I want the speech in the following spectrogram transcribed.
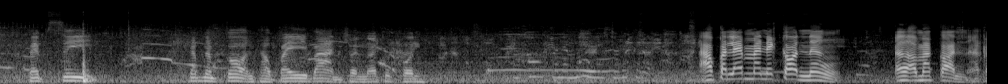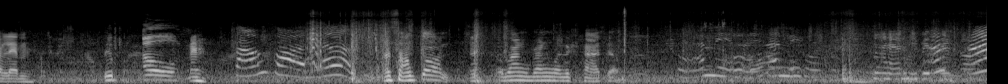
ำเป๊ปซี่ กับน้ำก้อนเข้าไปบ้านชนนะทุกคน เอากระแลมมาในก้อนหนึ่ง เออ เอามาก่อนเอากระแลมปึ๊บเอามาสองก่อน เอาสองก้อนอะเอาวางวางบนขาเจ้าอันนี้อันนี้อันนี้เป็นเรื่องฮะ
